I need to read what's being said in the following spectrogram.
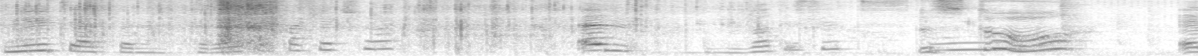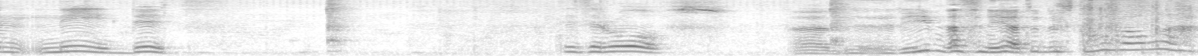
Nu voor een groter pakketje. En wat is dit? De stoel. En nee, dit. Dit roos. Eh, de riem, dat ze niet uit de stoel vallen.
